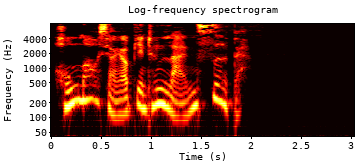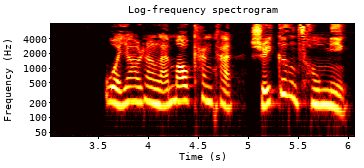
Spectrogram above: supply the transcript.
红猫想要变成蓝色的，我要让蓝猫看看谁更聪明。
